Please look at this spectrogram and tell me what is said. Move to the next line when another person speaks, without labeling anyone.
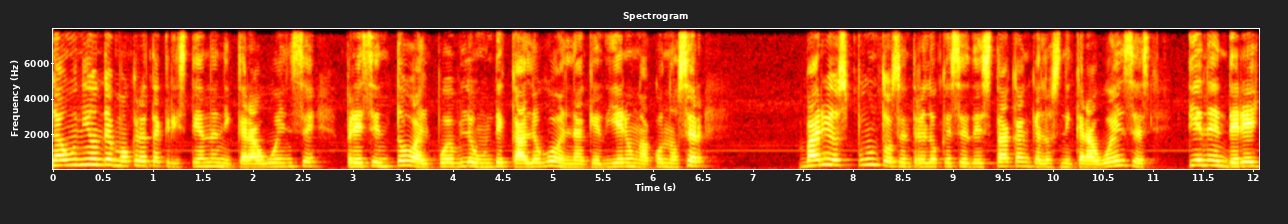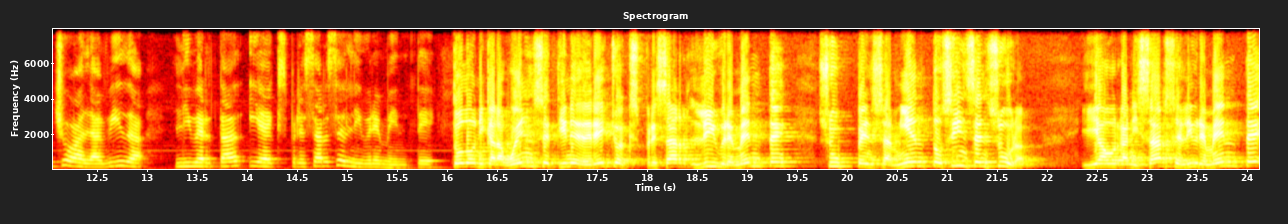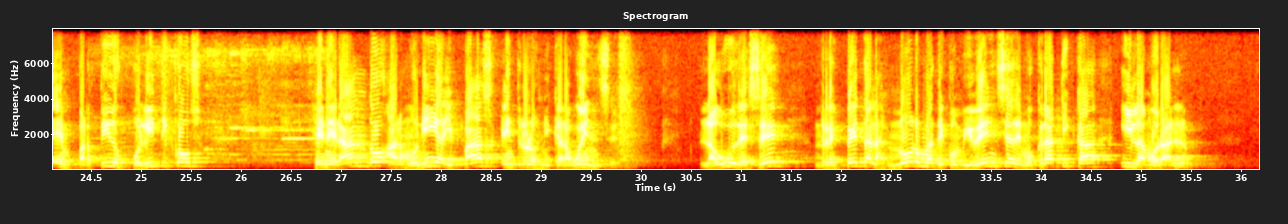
La Unión Demócrata Cristiana Nicaragüense presentó al pueblo un decálogo en la que dieron a conocer varios puntos entre los que se destacan que los nicaragüenses tienen derecho a la vida, libertad y a expresarse libremente.
Todo nicaragüense tiene derecho a expresar libremente su pensamiento sin censura y a organizarse libremente en partidos políticos generando armonía y paz entre los nicaragüenses. La UDC respeta las normas de convivencia democrática y la moral.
